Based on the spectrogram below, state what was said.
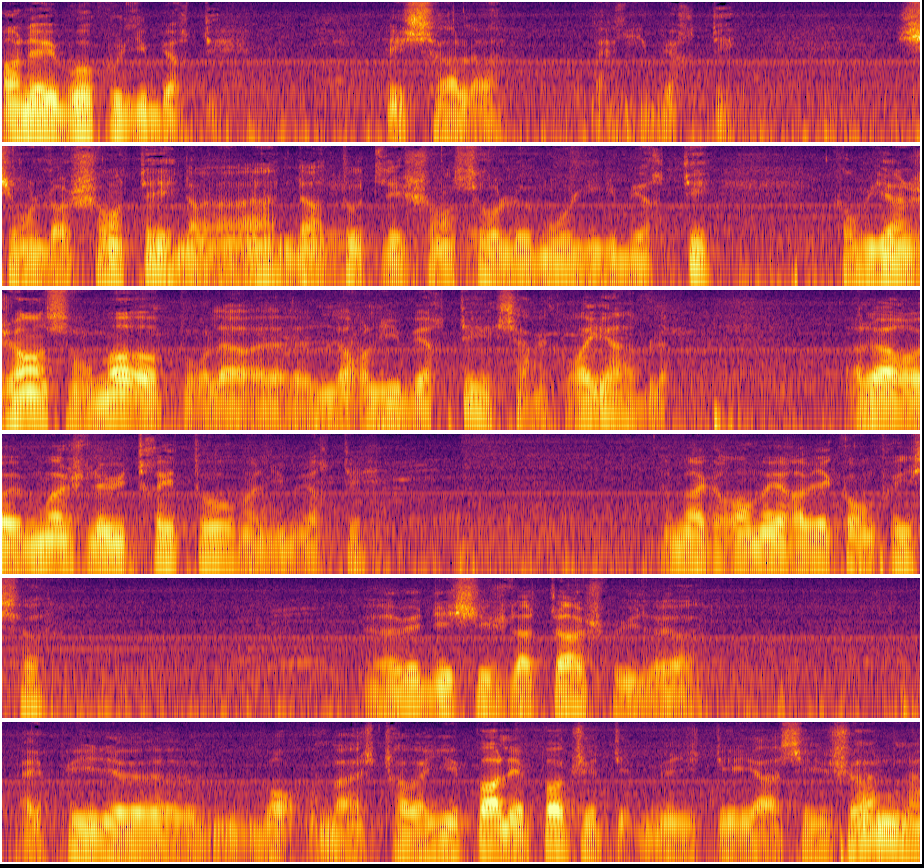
On a eu beaucoup de liberté. Et ça, là, la liberté. Si on l'a chanté dans, hein, dans, toutes les chansons, le mot liberté, combien de gens sont morts pour euh, leur liberté, c'est incroyable. Alors euh, moi, je l'ai eu très tôt, ma liberté. ma grand-mère avait compris ça. Elle avait dit si je l'attache, lui, là. Et puis, euh, bon, ben, je travaillais pas à l'époque, j'étais assez jeune, là.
